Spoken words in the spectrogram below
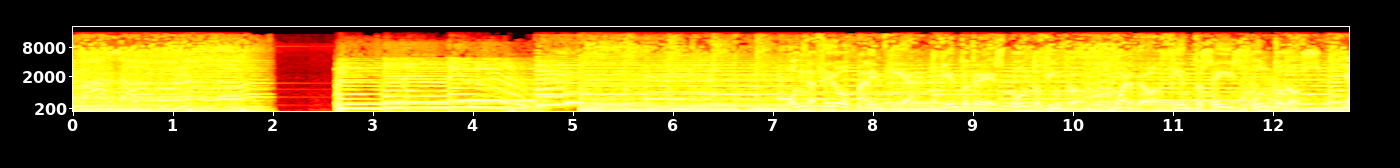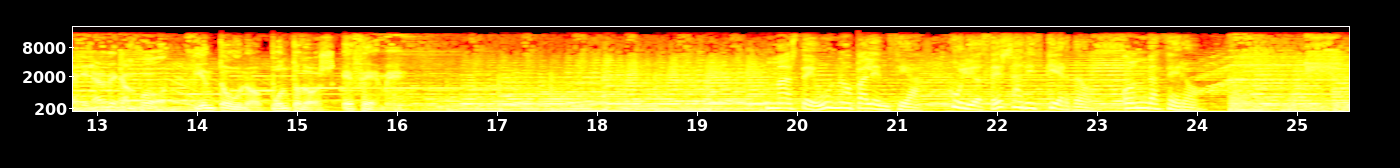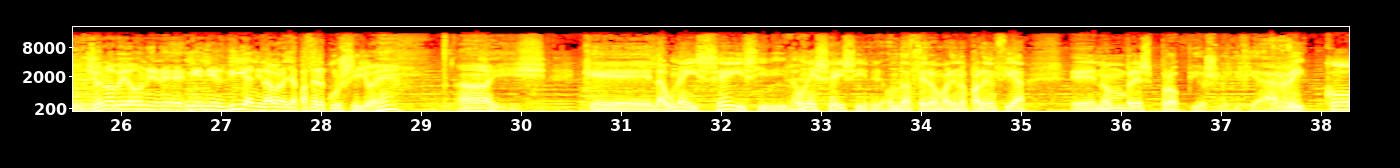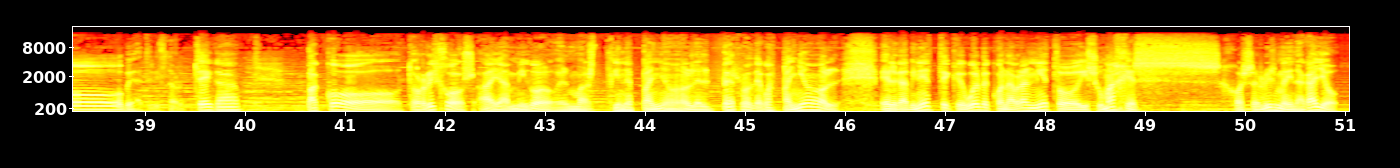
Cero Palencia, 103.5, Guardo, 106.2 y Aguilar de Campo, 101.2 FM. Más de uno Palencia. Julio César Izquierdo, Onda Cero. Yo no veo ni, ni, ni el día ni la hora ya para hacer el cursillo, ¿eh? Ay, que la 1 y 6, y la 1 y 6, sí, Onda Cero, Marino Palencia, eh, nombres propios. Leticia Rico, Beatriz Ortega, Paco Torrijos, ay amigo, el mastín español, el perro de agua español, el gabinete que vuelve con Abraham Nieto y su majes, José Luis Medina Gallo.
